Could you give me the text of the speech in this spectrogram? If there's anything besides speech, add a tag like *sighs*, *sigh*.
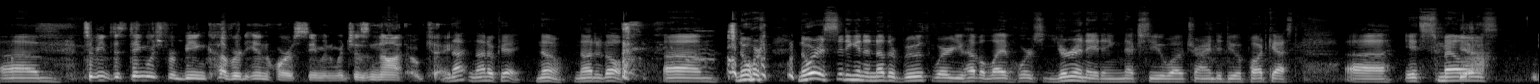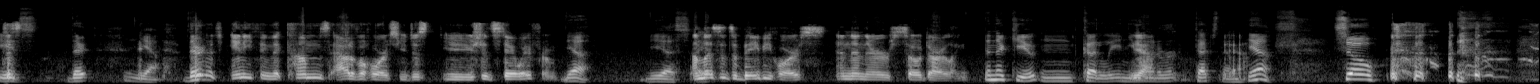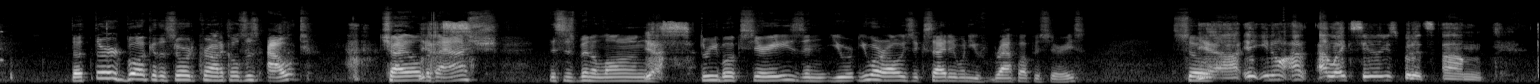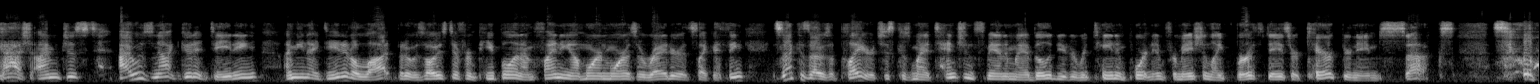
Um, to be distinguished from being covered in horse semen, which is not okay. not not okay. No, not at all. Um, *laughs* nor nor is sitting in another booth where you have a live horse urinating next to you while trying to do a podcast. Uh, it smells. Yeah. It's there. Yeah, Pretty there. much anything that comes out of a horse, you just you, you should stay away from. Yeah, yes. Unless it's a baby horse, and then they're so darling. then they're cute and cuddly, and you Yeah. want to touch them. Yeah. Yeah. So, *laughs* the third book of the Sword Chronicles is out. Child of Ash. This has been a long Yes. three book series, and you you are always excited when you wrap up a series. So Yeah, it, you know, I, I like series, but it's, um, gosh, I'm just, I was not good at dating. I mean, I dated a lot, but it was always different people, and I'm finding out more and more as a writer. It's like, I think, it's not because I was a player, it's just because my attention span and my ability to retain important information like birthdays or character names sucks. *laughs* So,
